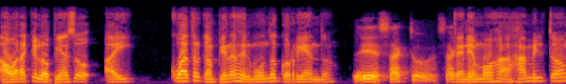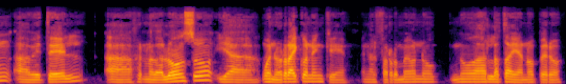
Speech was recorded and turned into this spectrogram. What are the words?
ahora que lo pienso, hay cuatro campeones del mundo corriendo. Sí, exacto, exacto. Tenemos a Hamilton, a Vettel, a Fernando Alonso y a, bueno, Raikkonen, que en Alfa Romeo no, no va a dar la talla, ¿no? Pero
